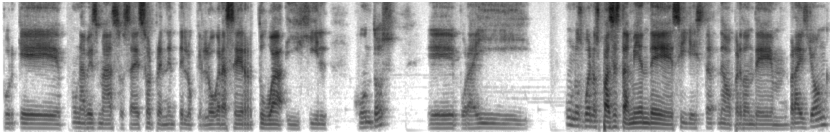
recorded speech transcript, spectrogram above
porque una vez más, o sea, es sorprendente lo que logra hacer Tua y Hill juntos. Eh, por ahí unos buenos pases también de CJ, no, perdón, de mm, Bryce Young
